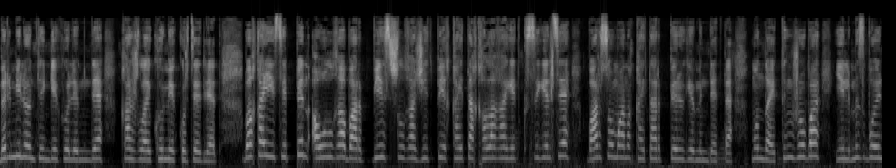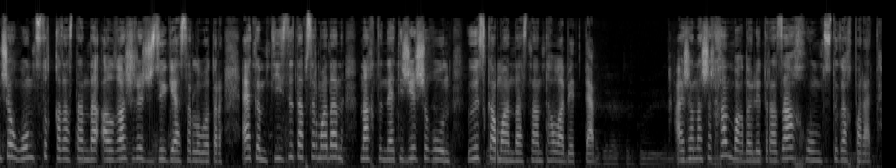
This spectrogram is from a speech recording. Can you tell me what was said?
1 миллион теңге көлемінде қаржылай көмек көрсетіледі. Бақа есеппен ауылға барып 5 жылға жетпей қайта қалаға кеткісі келсе, бар соманы қайтарып беруге міндетті. Мұндай тың жоба еліміз бойынша оңтүстік Қазақстанда алғаш рет жүзеге асырылып отыр. Әкім тиісті тапсырмадан нақты нәтиже шығуын өз командасынан талап етті. Айжан Ашырхан, Бағдаулет Разах, оңтүстік ақпарат.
